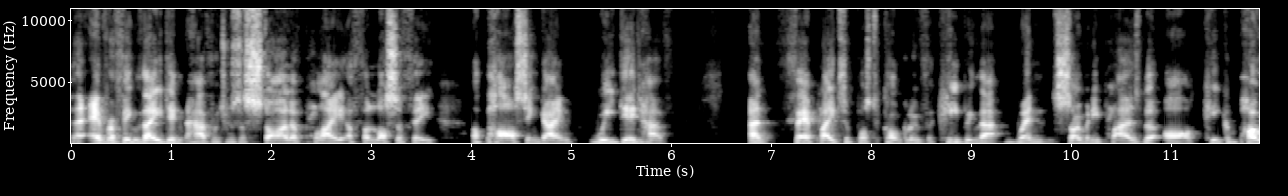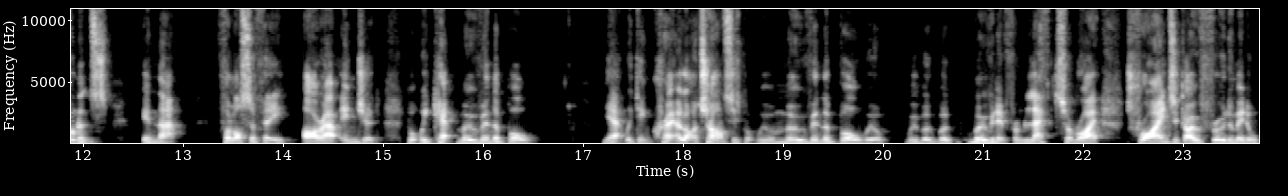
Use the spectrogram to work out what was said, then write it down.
That everything they didn't have, which was a style of play, a philosophy, a passing game we did have. And fair play to Postecoglou for keeping that when so many players that are key components in that philosophy are out injured. But we kept moving the ball. Yeah, we didn't create a lot of chances, but we were moving the ball. We were, we were, were moving it from left to right, trying to go through the middle,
